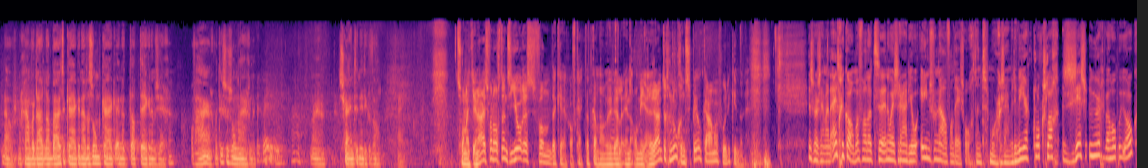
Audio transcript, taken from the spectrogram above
Nou, dan gaan we daar naar buiten kijken, naar de zon kijken en het, dat tegen hem zeggen. Of haar, wat is de zon eigenlijk? Ik weet het niet. Ah. Nou ja, het schijnt in ieder geval. Nee. Het zonnetje in huis vanochtend. Joris van de Kerkhof. Kijk, dat kan dan weer wel in Almere. Ruimte genoeg, een speelkamer voor de kinderen. En zo zijn we aan het eind gekomen van het eh, NOS Radio 1 journaal van deze ochtend. Morgen zijn we er weer. Klokslag 6 uur. We hopen u ook.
